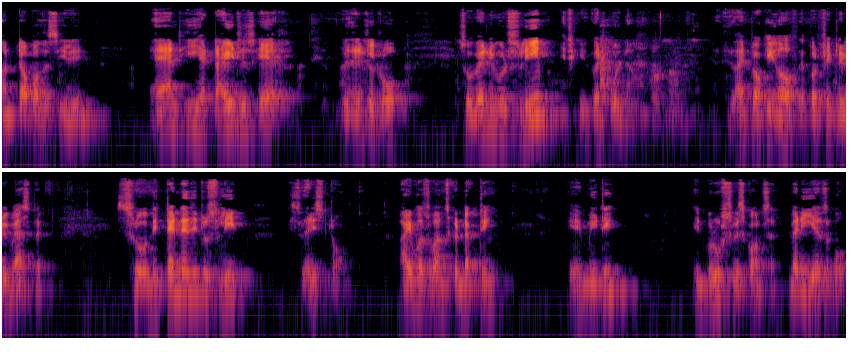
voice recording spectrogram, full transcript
on top of the ceiling and he had tied his hair with a little rope. So when he would sleep, it got pulled down. I'm talking of a perfect living master. So the tendency to sleep is very strong. I was once conducting a meeting in Bruce, Wisconsin, many years ago.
